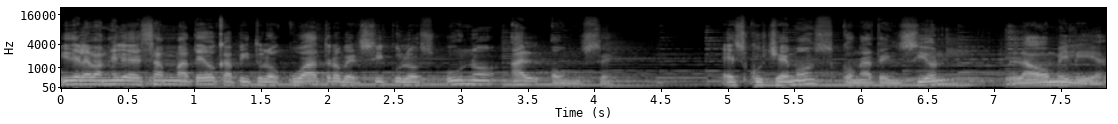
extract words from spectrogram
y del Evangelio de San Mateo capítulo 4 versículos 1 al 11. Escuchemos con atención la homilía.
